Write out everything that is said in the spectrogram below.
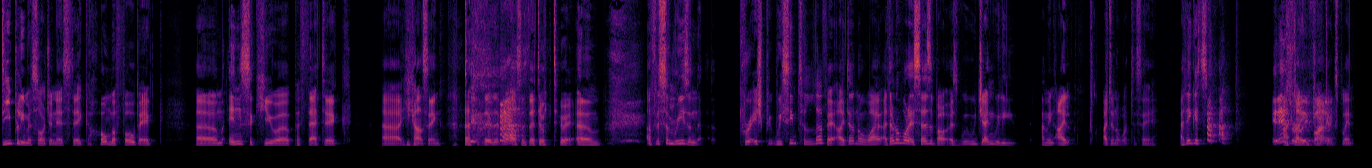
deeply misogynistic, homophobic, um, insecure, pathetic. Uh, he can't sing. what else is there to do it? Um, and for some reason, British people we seem to love it. I don't know why. I don't know what it says about us. We, we genuinely. I mean, I I don't know what to say. I think it's. it is I really try to explain.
